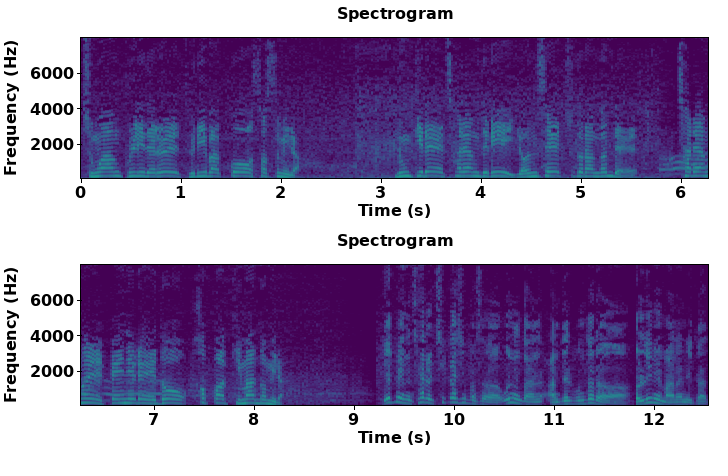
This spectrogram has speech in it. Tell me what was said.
중앙 분리대를 들이받고 섰습니다. 눈길에 차량들이 연쇄 추돌한 건데 차량을 빼내려 해도 헛바퀴만 돕니다. 옆에 있는 차를 칠까 싶어서 운행도 안 될 분들은 걸림이 많으니까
